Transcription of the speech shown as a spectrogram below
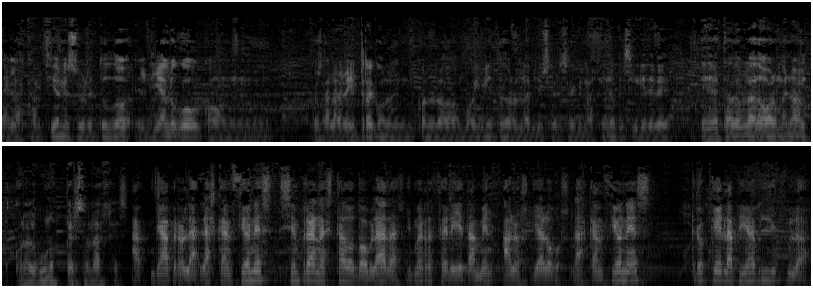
en las canciones, sobre todo el diálogo con o sea, la letra con, con los movimientos de los labios. O sea, que imagino que sí que debe, estar doblado, o al menos al- con algunos personajes. Ah, ya, pero la- las canciones siempre han estado dobladas. Yo me refería también a los diálogos. Las canciones, creo que la primera película,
